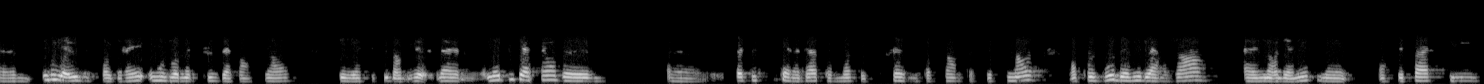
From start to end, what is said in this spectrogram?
euh, où il y a eu du progrès, où on doit mettre plus d'attention et ainsi de suite. Donc, l'implication de euh, Statistique Canada, pour moi, c'est très important parce que sinon, on peut vous donner de l'argent à un organisme, mais on ne sait pas si,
